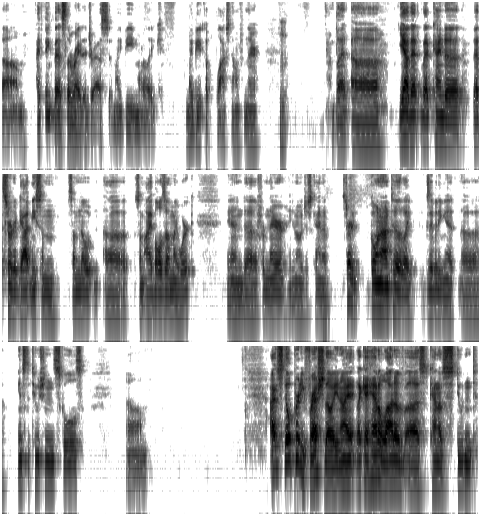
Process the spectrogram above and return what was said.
Um, i think that's the right address. It might be more like it might be a couple blocks down from there. Hmm. but uh yeah, that that kind of that sort of got me some some note uh, some eyeballs on my work, and uh, from there, you know, just kind of started going on to like exhibiting at uh, institutions, schools. Um, I was still pretty fresh though, you know. I like I had a lot of uh, kind of student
